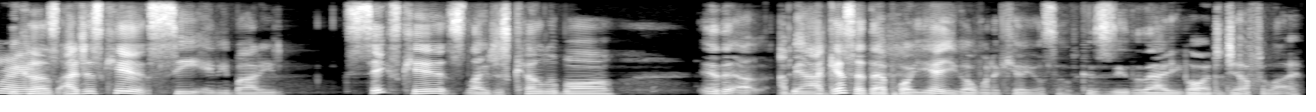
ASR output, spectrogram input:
right. Because I just can't see anybody six kids like just killing them all. And then, uh, I mean, I guess at that point, yeah, you're gonna want to kill yourself because it's either that or you go into jail for life.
